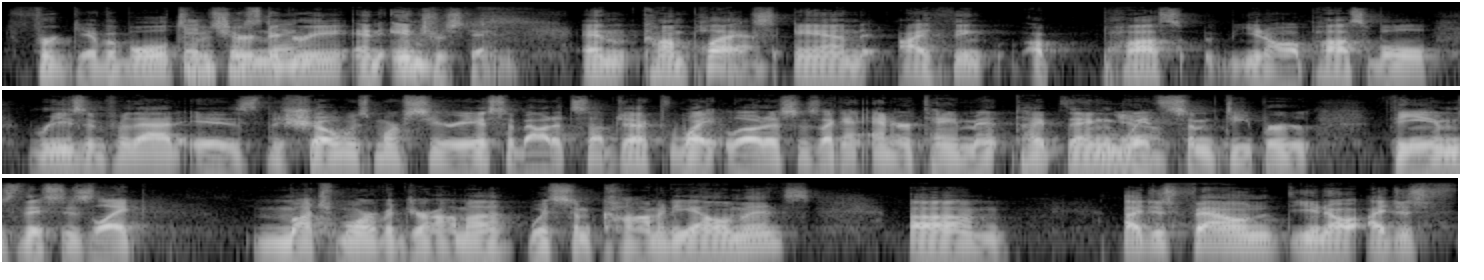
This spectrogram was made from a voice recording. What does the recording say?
forgivable to a certain degree and interesting and complex. And I think a poss you know a possible reason for that is the show was more serious about its subject. White Lotus is like an entertainment type thing Yeah. with some deeper themes. This is like much more of a drama with some comedy elements. Um, I just found, you know, I just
